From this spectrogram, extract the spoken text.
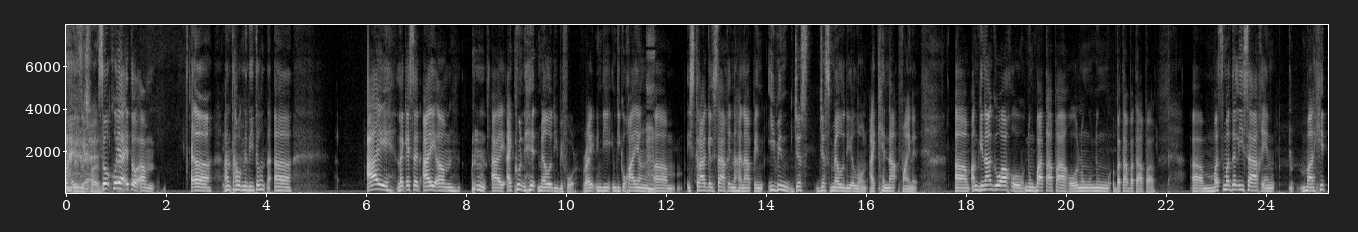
my This is God. fun. So, kuya, ito, um, uh, ang tawag na dito, uh, I, like I said, I, um, I, I couldn't hit melody before, right? Hindi, hindi ko kayang, um, struggle sa akin na hanapin, even just, just melody alone. I cannot find it. Um, ang ginagawa ko, nung bata pa ako, nung, nung bata-bata pa, um, mas madali sa akin, ma-hit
